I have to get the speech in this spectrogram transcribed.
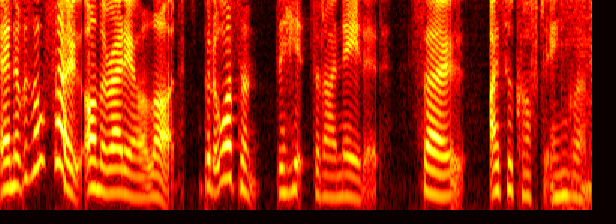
and it was also on the radio a lot, but it wasn't the hit that I needed. So I took off to England.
